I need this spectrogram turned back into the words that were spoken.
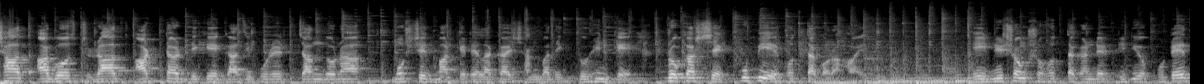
সাত আগস্ট রাত আটটার দিকে গাজীপুরের চান্দনা মসজিদ মার্কেট এলাকায় সাংবাদিক তুহিনকে প্রকাশ্যে কুপিয়ে হত্যা করা হয়। এই নৃশংস হত্যাকাণ্ডের ভিডিও ফুটেজ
